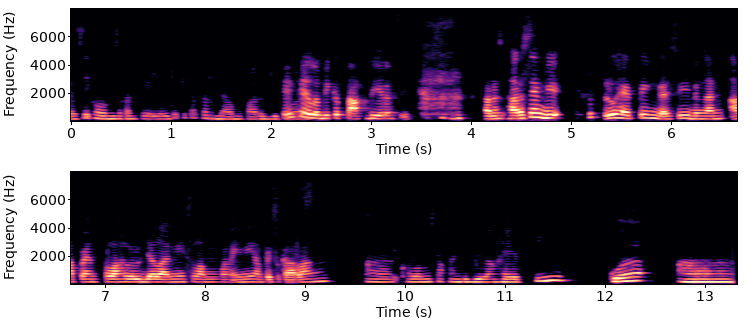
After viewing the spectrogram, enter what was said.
gak sih kalau misalkan kayak ya udah kita terdampar gitu. Kayak kayak lebih ke takdir sih. Harus harusnya bi lu happy nggak sih dengan apa yang telah lu jalani selama ini sampai sekarang? Ah, kalau misalkan dibilang happy, gue uh,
